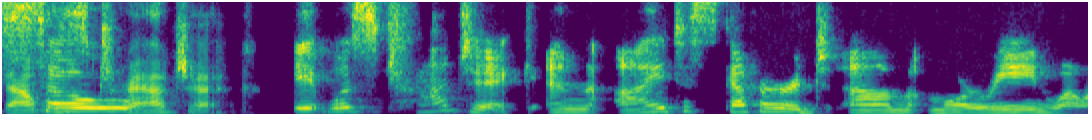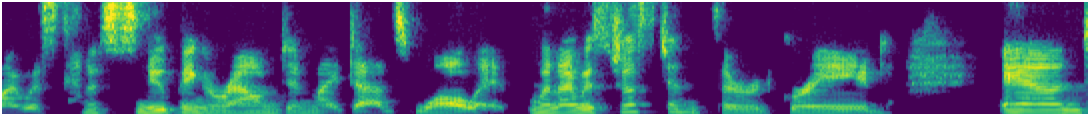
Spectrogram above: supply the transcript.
that so, was tragic it was tragic. And I discovered um, Maureen while I was kind of snooping around in my dad's wallet when I was just in third grade. And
